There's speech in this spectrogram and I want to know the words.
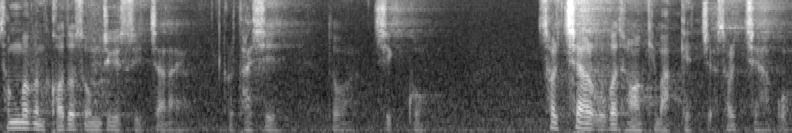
성막은 걷어서 움직일 수 있잖아요. 그리고 다시 또 짓고 설치하고가 정확히 맞겠죠. 설치하고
